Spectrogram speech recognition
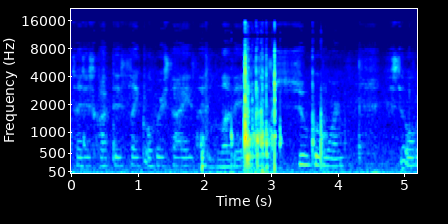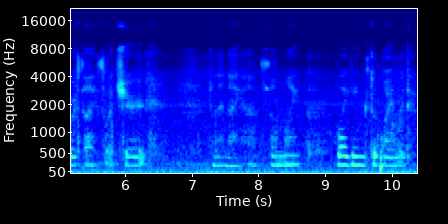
So I just got this like oversized. I love it. It's super warm. Just an oversized sweatshirt. And then I had some like leggings to find with toes.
